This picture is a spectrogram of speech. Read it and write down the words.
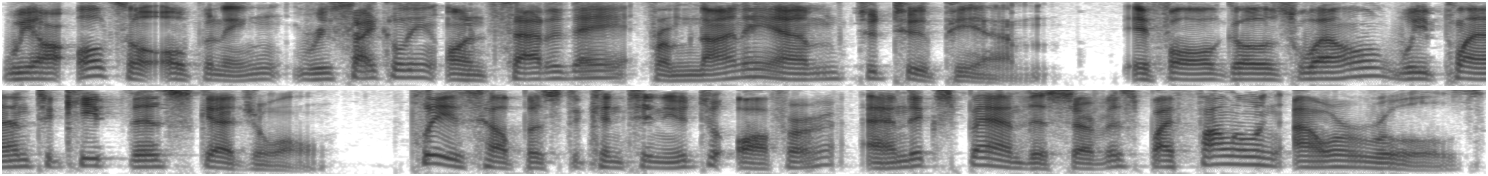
we are also opening recycling on Saturday from 9 a.m. to 2 p.m. If all goes well, we plan to keep this schedule. Please help us to continue to offer and expand this service by following our rules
